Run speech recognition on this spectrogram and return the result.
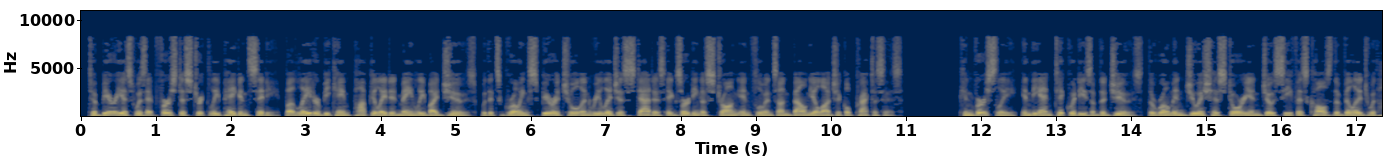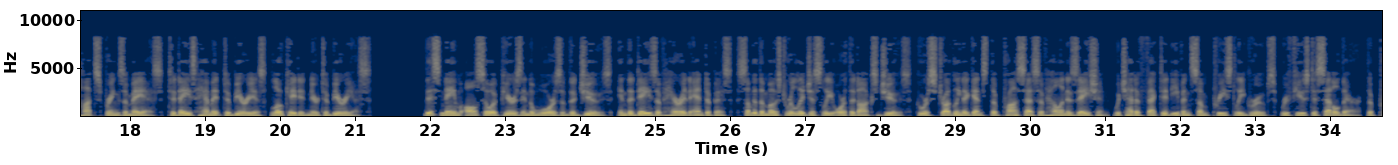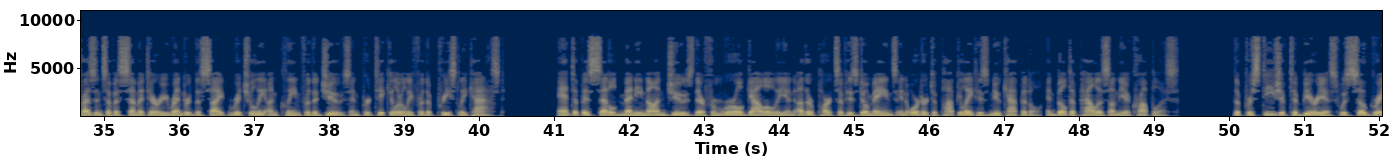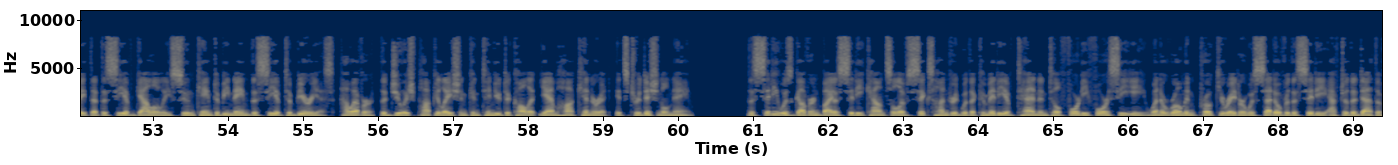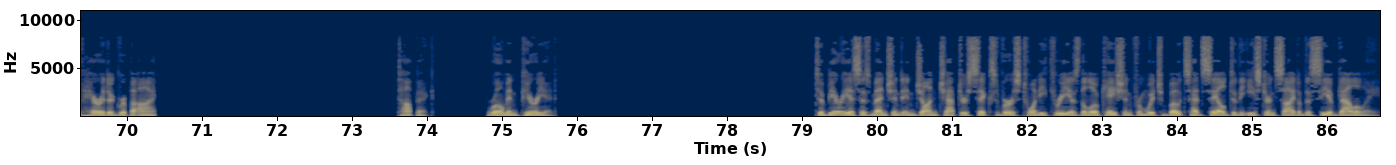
Tiberias was at first a strictly pagan city, but later became populated mainly by Jews, with its growing spiritual and religious status exerting a strong influence on balneological practices. Conversely, in the Antiquities of the Jews, the Roman Jewish historian Josephus calls the village with hot springs Emmaus, today's Hamat Tiberias, located near Tiberias. This name also appears in the Wars of the Jews. In the days of Herod Antipas, some of the most religiously orthodox Jews, who were struggling against the process of Hellenization, which had affected even some priestly groups, refused to settle there. The presence of a cemetery rendered the site ritually unclean for the Jews and particularly for the priestly caste. Antipas settled many non-Jews there from rural Galilee and other parts of his domains in order to populate his new capital, and built a palace on the Acropolis. The prestige of Tiberias was so great that the Sea of Galilee soon came to be named the Sea of Tiberias, however, the Jewish population continued to call it Yam ha-Kinneret, its traditional name. The city was governed by a city council of 600 with a committee of 10 until 44 CE when a Roman procurator was set over the city after the death of Herod Agrippa I. Roman period Tiberias is mentioned in John chapter 6 verse 23 as the location from which boats had sailed to the eastern side of the Sea of Galilee.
